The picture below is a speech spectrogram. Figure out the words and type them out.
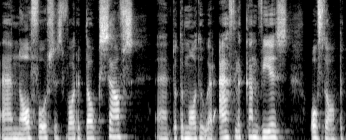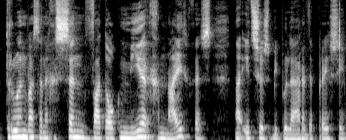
uh, navorsers waar dit dalk selfs uh, tot 'n mate oor erflik kan wees of daar 'n patroon was in 'n gesin wat dalk meer geneig is na iets soos bipolêre depressie.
